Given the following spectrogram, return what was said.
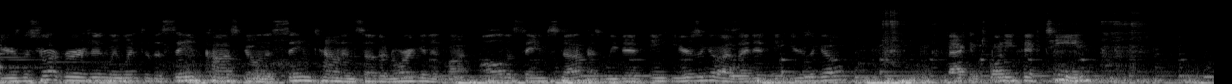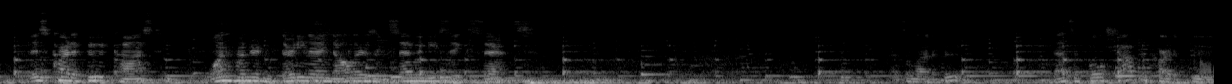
Here's the short version. We went to the same Costco in the same town in Southern Oregon and bought all the same stuff as we did eight years ago, as I did eight years ago. Back in 2015, this cart of food cost $139.76. a lot of food. That's a full shopping cart of food.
